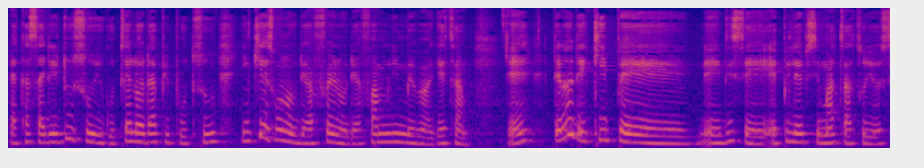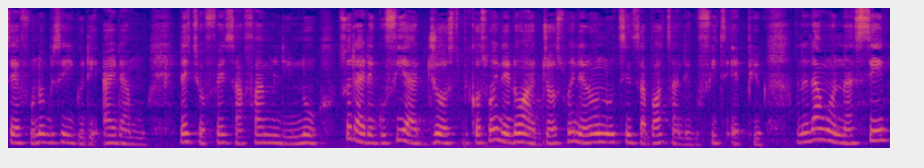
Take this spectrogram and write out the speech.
Like as i dey do so you go tell other people too in case one of their friend or their family member get am. Eh dem no dey keep uh, uh, this uh, epilepsy matter to yourself no be say you go dey hide am. Let your friends and family know so that dem go fit adjust because when dem don adjust when dem don know things about am dem go fit help you. Another one na say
